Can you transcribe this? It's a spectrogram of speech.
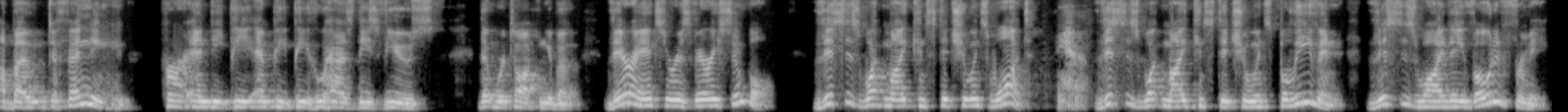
about defending her NDP MPP who has these views that we're talking about. Their answer is very simple. This is what my constituents want. Yeah. This is what my constituents believe in. This is why they voted for me.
